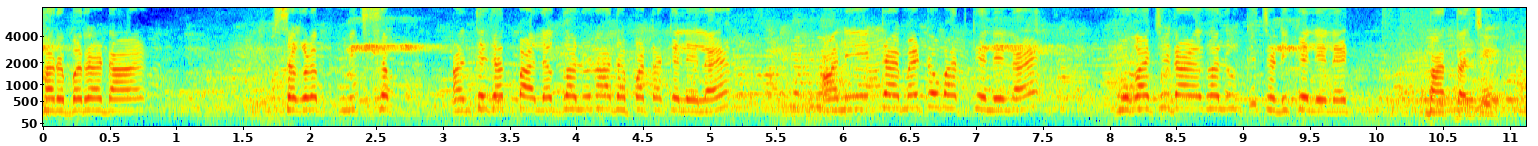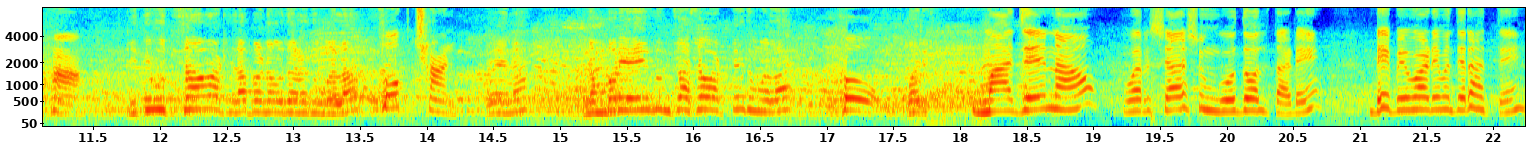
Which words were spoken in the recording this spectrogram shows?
हरभरा डाळ सगळं मिक्स आणि त्याच्यात पालक घालून हा धपाटा केलेला आहे. आणि टॅमॅटो भात केलेला आहे. मुगाची डाळ घालून खिचडी केलेली आहे भाताची. हां. किती उत्साह वाटला बनवताना तुम्हाला? खूप छान. आहे ना? नंबर येईल तुमचा असं वाटतंय तुम्हाला? हो. परि- माझे नाव वर्षा शुंगू दोलताडे. डेबेवाडीमध्ये राहते.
